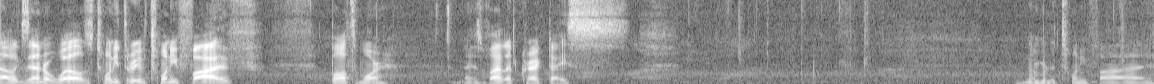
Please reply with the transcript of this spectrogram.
Alexander Wells, 23 of 25. Baltimore. Nice violet cracked ice. Number to 25.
